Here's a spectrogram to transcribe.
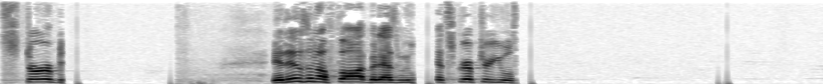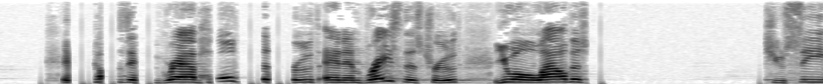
disturbing. It isn't a thought, but as we look at Scripture, you will Because if you grab hold of this truth and embrace this truth, you will allow this you see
